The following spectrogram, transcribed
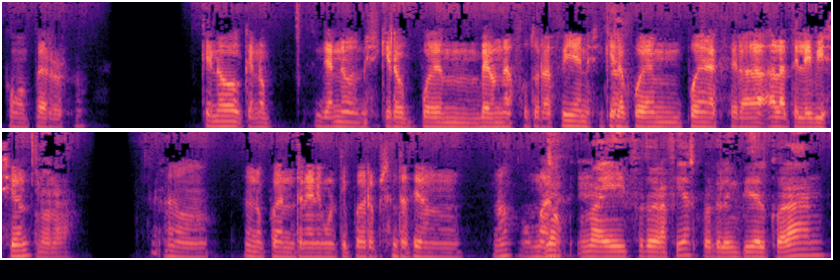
como perros, ¿no? que no, que no, ya no, ni siquiera pueden ver una fotografía, ni siquiera pueden, pueden acceder a, la televisión. No, nada. No, no pueden tener ningún tipo de representación, ¿no? Humana. No, no hay fotografías porque lo impide el Corán.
